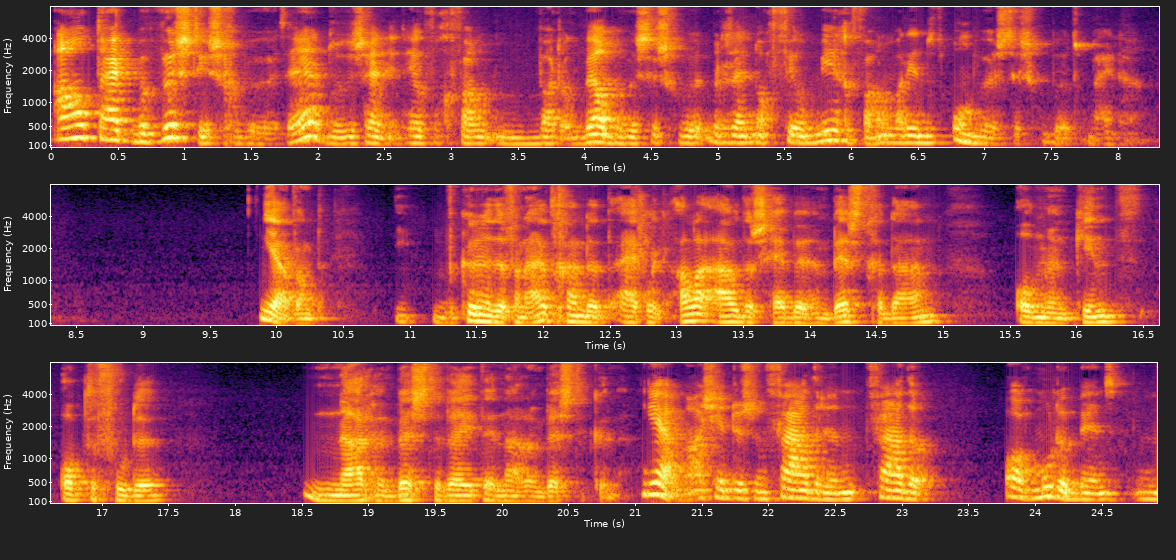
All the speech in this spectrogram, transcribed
altijd bewust is gebeurd. Hè? Er zijn in heel veel gevallen wat ook wel bewust is gebeurd, maar er zijn nog veel meer gevallen waarin het onbewust is gebeurd, bijna. Ja, want we kunnen ervan uitgaan dat eigenlijk alle ouders hebben hun best gedaan om hun kind op te voeden naar hun best te weten en naar hun best te kunnen. Ja, maar als je dus een vader, een vader of moeder bent, m,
